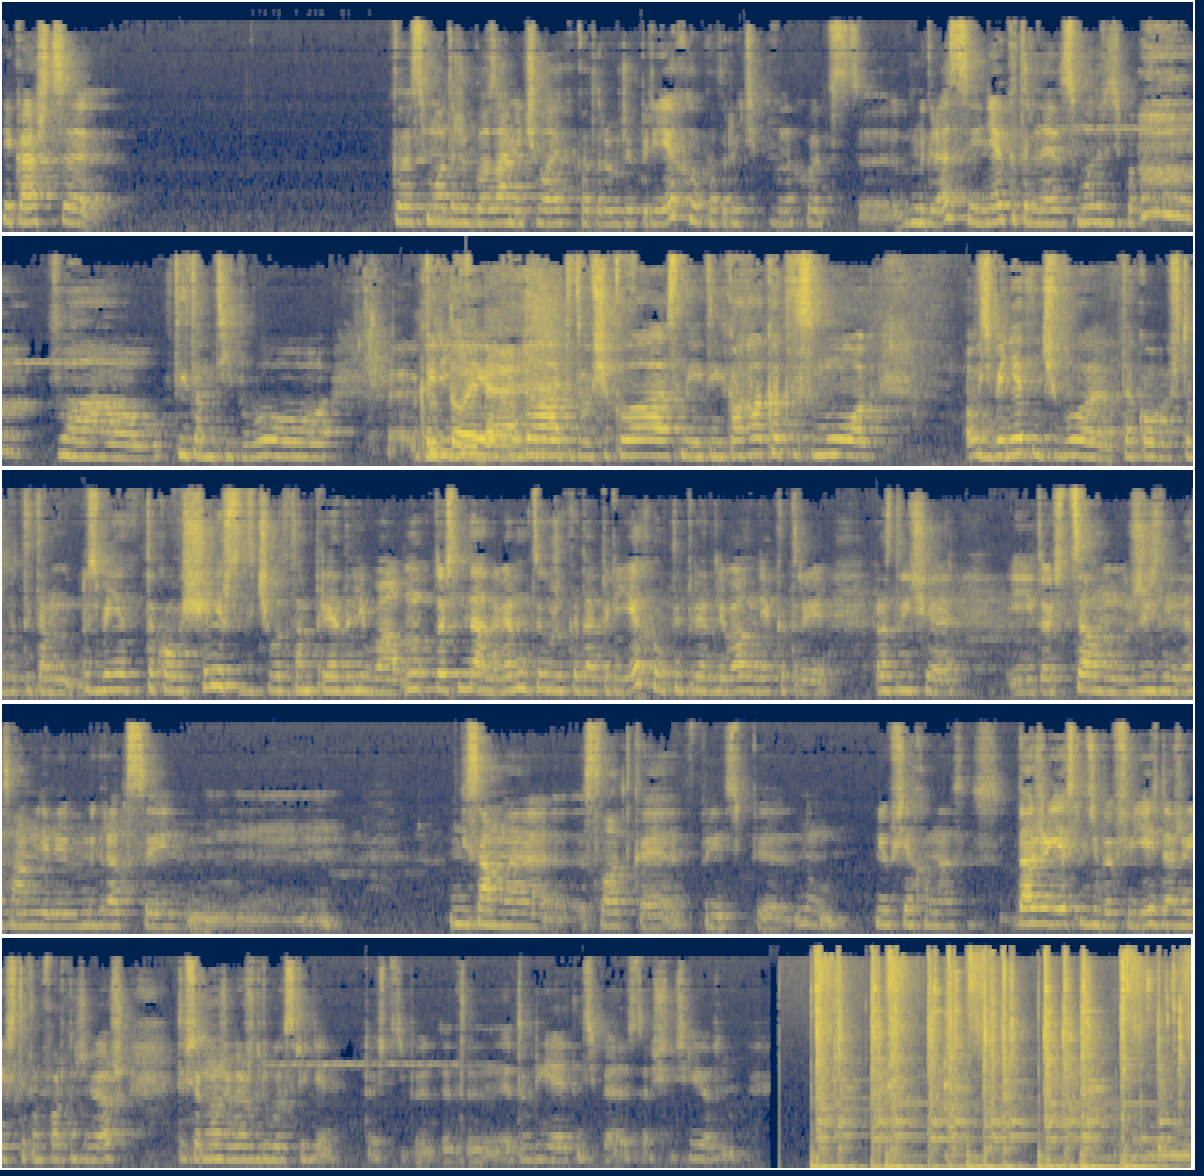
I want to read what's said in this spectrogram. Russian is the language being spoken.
мне кажется, когда смотришь глазами человека, который уже переехал, который, типа, находится в миграции, некоторые на это смотрят, типа, вау, ты там, типа, о, Крутой, переехал, да. да, ты вообще классный, ты, как, а как ты смог? А у тебя нет ничего такого, чтобы ты там... У тебя нет такого ощущения, что ты чего-то там преодолевал. Ну, то есть, да, наверное, ты уже когда переехал, ты преодолевал некоторые различия. И, то есть, в целом, жизнь, на самом деле, в миграции не самая сладкая, в принципе. Ну, не у всех она... Даже если у тебя все есть, даже если ты комфортно живешь, ты все равно живешь в другой среде. То есть, типа, это, это влияет на тебя достаточно серьезно.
